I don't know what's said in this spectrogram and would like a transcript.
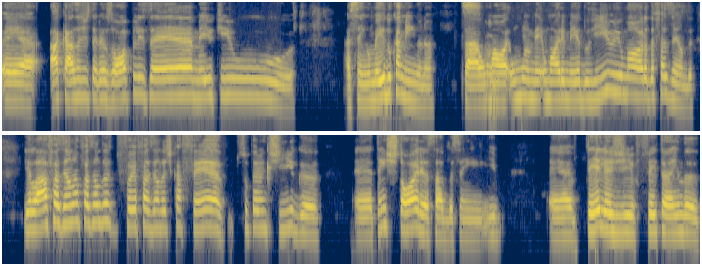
é, a casa de Teresópolis é meio que o assim, o meio do caminho, né? Tá uma hora, uma, uma hora e meia do Rio e uma hora da fazenda. E lá a fazenda, a fazenda foi a fazenda de café, super antiga, é, tem história, sabe, assim, e é, telhas de, feita ainda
